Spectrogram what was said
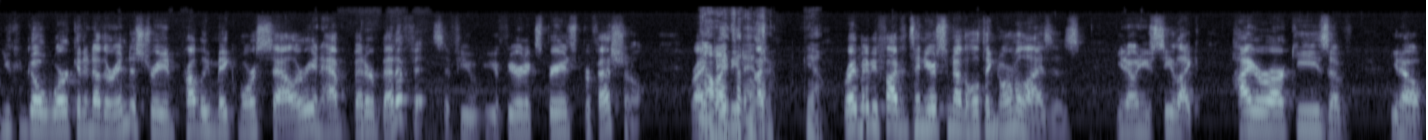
you can go work in another industry and probably make more salary and have better benefits if you if you're an experienced professional, right? I like that answer yeah. Right. Maybe five to 10 years from now, the whole thing normalizes, you know, and you see like hierarchies of, you know,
